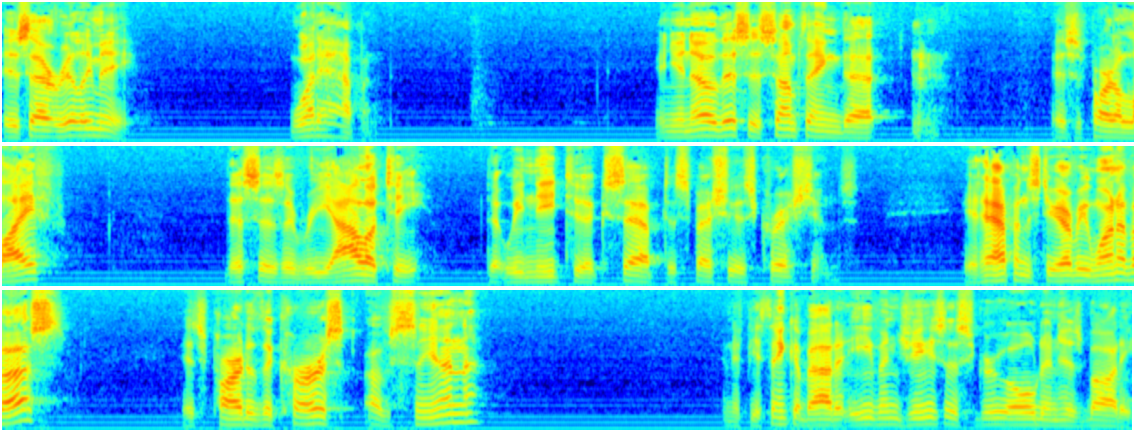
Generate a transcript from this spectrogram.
Is that really me? What happened? And you know, this is something that this is part of life. This is a reality that we need to accept, especially as Christians. It happens to every one of us. It's part of the curse of sin. And if you think about it, even Jesus grew old in his body.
